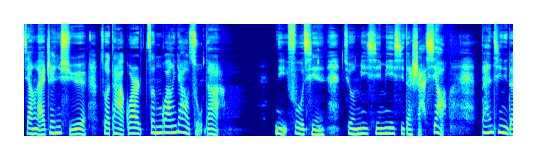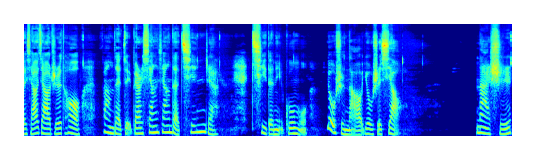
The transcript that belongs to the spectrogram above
将来真许做大官，增光耀祖的。你父亲就咪西咪西的傻笑。扳起你的小脚趾头，放在嘴边，香香的亲着，气得你姑母又是恼又是笑。那时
